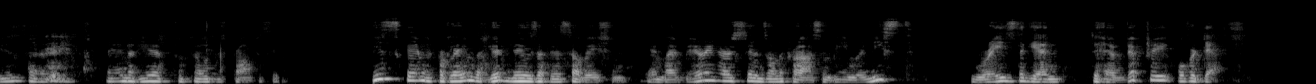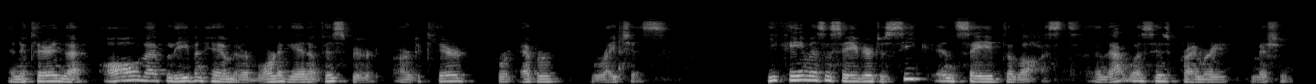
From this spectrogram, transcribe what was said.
Jesus had claimed that he had fulfilled his prophecy. Jesus came to proclaim the good news of his salvation, and by bearing our sins on the cross and being released and raised again to have victory over death, and declaring that all that believe in him and are born again of his Spirit are declared forever righteous. He came as a Savior to seek and save the lost, and that was his primary mission.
